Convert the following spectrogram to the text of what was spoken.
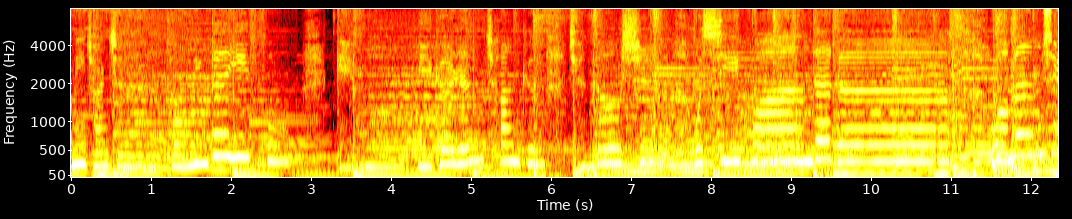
你穿着透明的衣服，给我一个人唱歌，全都是我喜欢的歌。我们去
